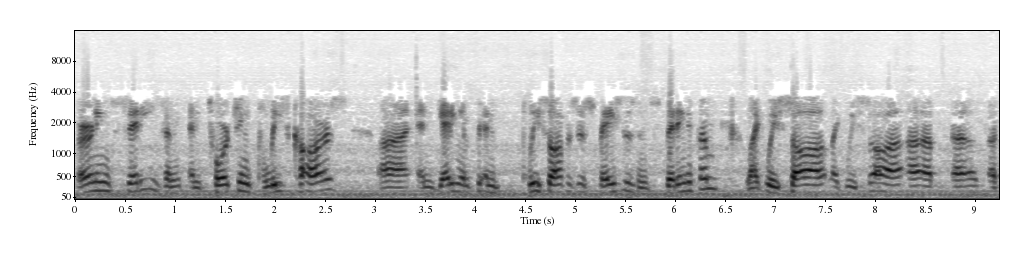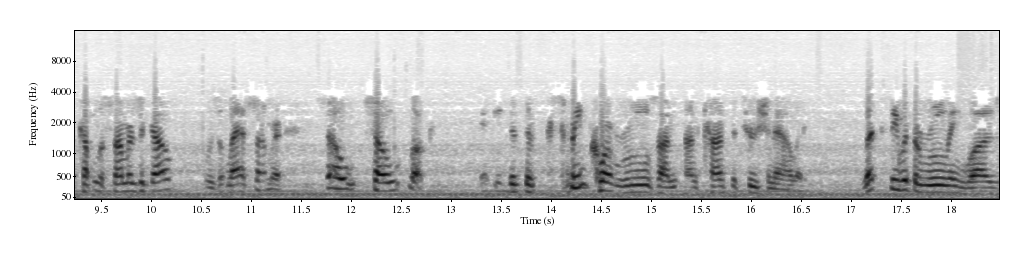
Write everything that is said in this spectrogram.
burning cities and, and torching police cars. uh, and getting in, in police officers' faces and spitting at them, like we saw, like we saw uh, uh, a couple of summers ago. Was it last summer? So, so look, the, the Supreme Court rules on, on constitutionality. Let's see what the ruling was.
